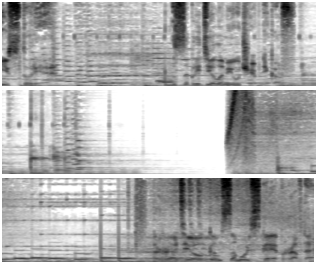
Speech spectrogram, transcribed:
История за пределами учебников. Радио «Комсомольская правда».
